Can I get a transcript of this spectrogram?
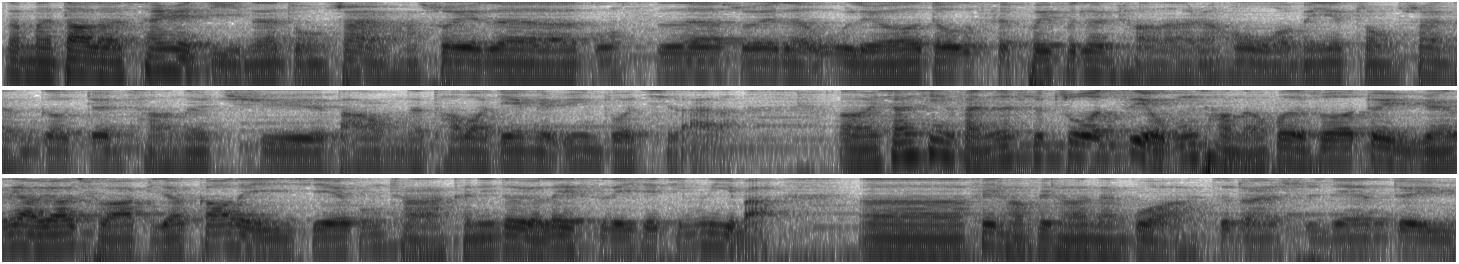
那么到了三月底呢，总算啊，所有的公司、所有的物流都恢恢复正常了，然后我们也总算能够正常的去把我们的淘宝店给运作起来了。呃，相信反正是做自有工厂的，或者说对原料要求啊比较高的一些工厂啊，肯定都有类似的一些经历吧。呃，非常非常的难过啊，这段时间对于。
